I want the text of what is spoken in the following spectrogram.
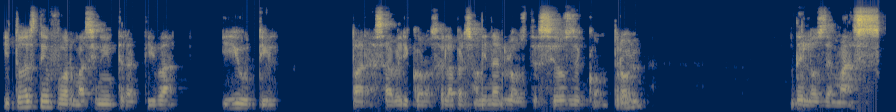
Y toda esta información interactiva y útil para saber y conocer a la persona tiene los deseos de control de los demás,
